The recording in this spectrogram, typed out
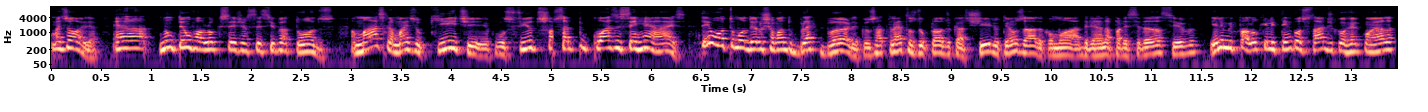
mas olha, ela não tem um valor que seja acessível a todos. A máscara mais o kit com os filtros sai por quase 100 reais. Tem outro modelo chamado Blackbird, que os atletas do Cláudio Castilho têm usado, como a Adriana Aparecida da Silva, e ele me falou que ele tem gostado de correr com ela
